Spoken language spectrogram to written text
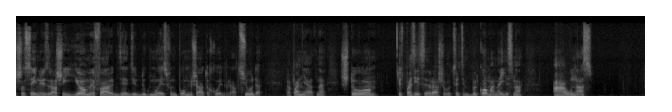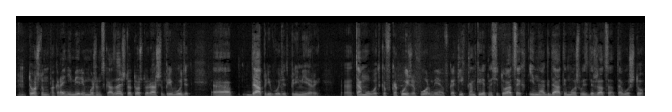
шоссейну из Раши Йомефар, дугмоис фун помешату ходили. Отсюда понятно, что то есть позиция Раши вот с этим быком, она ясна. А у нас то, что мы, по крайней мере, можем сказать, что то, что Раши приводит, э, да, приводит примеры, тому, вот, в какой же форме, в каких конкретно ситуациях иногда ты можешь воздержаться от того, что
